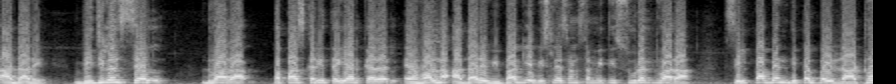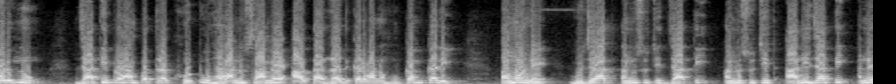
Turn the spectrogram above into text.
આધારે વિજિલન્સ સેલ દ્વારા તપાસ કરી તૈયાર કરેલ અહેવાલના આધારે વિભાગીય વિશ્લેષણ સમિતિ સુરત દ્વારા શિલ્પાબેન દીપકભાઈ રાઠોડનું જાતિ પ્રમાણપત્ર ખોટું હોવાનું સામે આવતા રદ કરવાનો હુકમ કરી અમોને ગુજરાત અનુસૂચિત જાતિ, અનુસૂચિત આદિજાતિ અને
